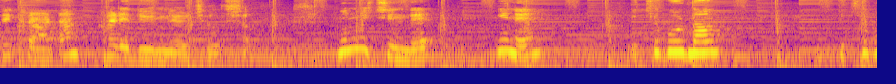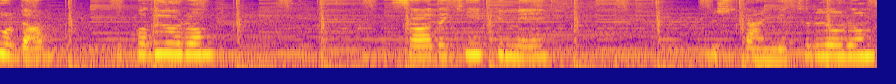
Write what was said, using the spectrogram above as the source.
tekrardan kare düğümleri çalışalım. Bunun için de yine iki buradan, iki buradan ip alıyorum. Sağdaki ipimi üstten yatırıyorum.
